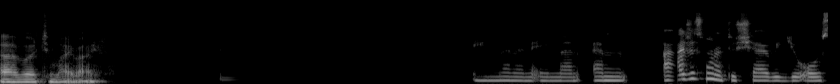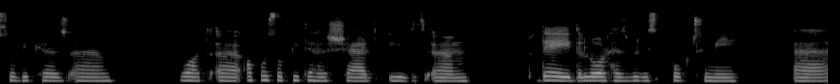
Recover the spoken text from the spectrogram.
uh, word to my wife. Amen and amen. Um, I just wanted to share with you also because um, what uh, Apostle Peter has shared is um, today the Lord has really spoke to me uh,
